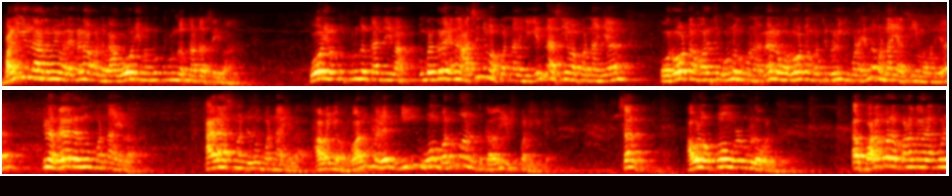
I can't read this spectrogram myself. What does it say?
வழி இல்லாதவன் இவர் என்னடா பண்ணுவான் ஓடி வந்து புடுங்கத்தாண்டா செய்வான் ஓடி வந்து புடுங்கத்தான் செய்வான் உங்களுக்கெல்லாம் என்ன அசிங்கமாக பண்ணாதீங்க. என்ன அசிங்கமாக பண்ணாங்க? உன் ரோட்டை மறைச்சு ஒன்றுக்கு போனாங்களா இல்லை உன் ரோட்டை மறைச்சி வெளிக்கு போனா என்ன பண்ணாங்க அசிங்கமாக உனைய இல்லை வேற எதுவும் பண்ணாங்களா? ஹராஸ்மெண்ட் எதுவும் பண்ணாங்களா? அவங்க வறுமையை நீ உன் வருமானத்துக்காக யூஸ் பண்ணிக்கிட்ட. சார் அவ்வளோ கோவம் உள்ளுக்குள்ளே வருது. பரம்பரை பணக்காரன் கூட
